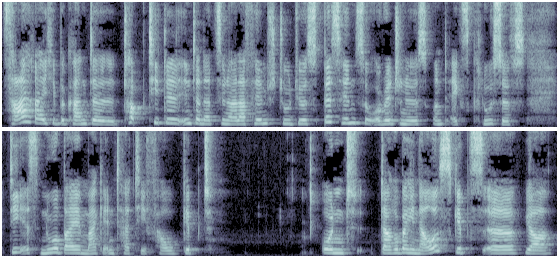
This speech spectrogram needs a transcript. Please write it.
zahlreiche bekannte Top-Titel internationaler Filmstudios bis hin zu Originals und Exclusives, die es nur bei Magenta TV gibt. Und darüber hinaus gibt's, äh, ja,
